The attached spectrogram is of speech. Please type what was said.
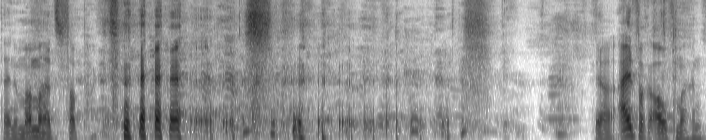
Deine Mama hat es verpackt. ja, einfach aufmachen.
